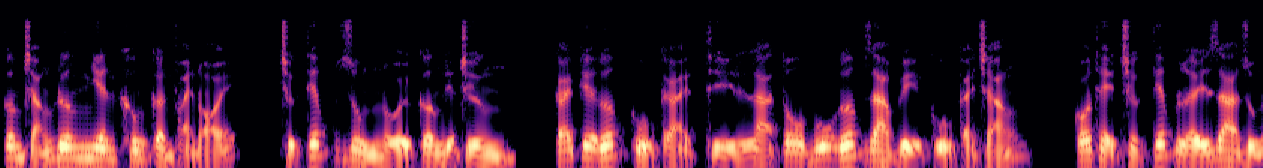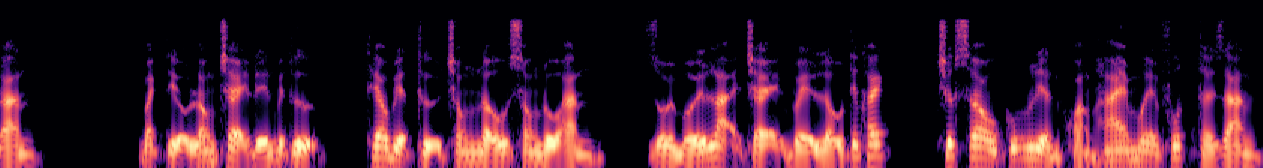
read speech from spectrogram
cơm trắng đương nhiên không cần phải nói, trực tiếp dùng nồi cơm điện trưng, cái kia ướp củ cải thì là tô vũ ướp gia vị củ cải trắng, có thể trực tiếp lấy ra dùng ăn. Bạch Tiểu Long chạy đến biệt thự, theo biệt thự trong nấu xong đồ ăn, rồi mới lại chạy về lầu tiếp khách, trước sau cũng liền khoảng 20 phút thời gian.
